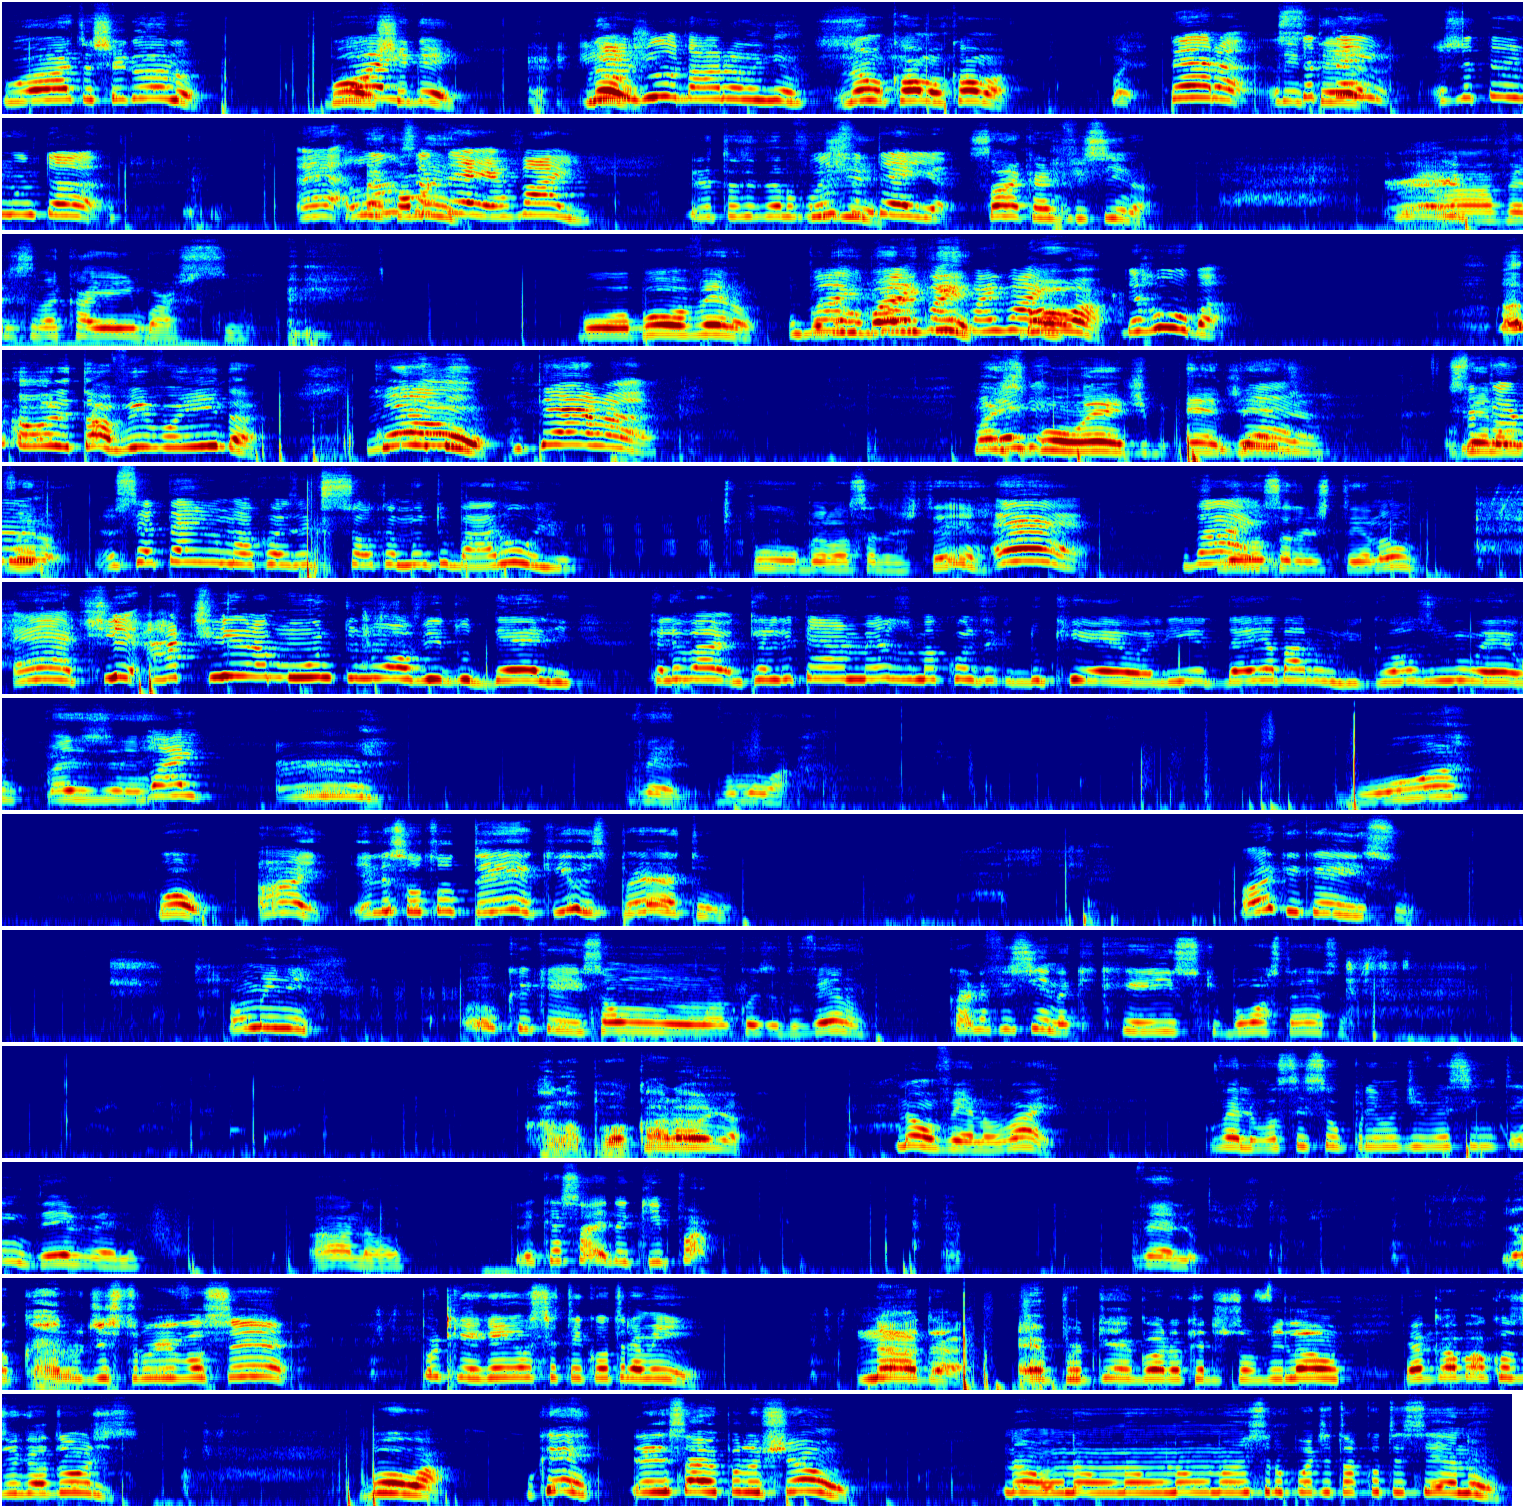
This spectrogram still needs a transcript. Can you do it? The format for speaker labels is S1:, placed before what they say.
S1: Uai, tá chegando. Boa,
S2: Oi.
S1: cheguei.
S2: Me
S1: Não,
S2: ajuda, aranha.
S1: não, calma, calma.
S2: Pera, você
S1: Tem
S2: você tem muita... É, lança
S1: calma aí.
S2: teia, vai.
S1: Ele tá tentando
S2: Lança
S1: fugir.
S2: teia.
S1: Sai, carnificina. Ah, velho, você vai cair aí embaixo, sim. Boa, boa, Venom. Vou
S2: Vai,
S1: derrubar
S2: vai,
S1: ele
S2: vai,
S1: aqui.
S2: vai, vai.
S1: Boa.
S2: Derruba.
S1: Ah, não, ele tá vivo ainda. Como?
S2: Pera,
S1: Mas,
S2: Ele-
S1: bom, Ed, Ed, Ed.
S2: pera. Você
S1: Venom,
S2: tem,
S1: Venom.
S2: você tem uma coisa que solta muito barulho?
S1: Tipo, o meu lançador de teia?
S2: É, vai.
S1: lançador de teia novo?
S2: É, ti- atira muito no ouvido dele. Que ele, vai, que ele tem a mesma coisa do que eu. Ele odeia barulho, igualzinho eu.
S1: Mas, é...
S2: Vai.
S1: Velho, vamos lá. Boa. Uou. Ai, ele soltou teia aqui, o esperto. Ai, o que que é isso? É um mini... O que que é isso? É uma coisa do Venom? Carnificina, o que que é isso? Que bosta é essa? Cala a boca, aranha. Não, Venom, vai. Velho, você e seu primo deviam se entender, velho. Ah, não. Ele quer sair daqui pra... Velho. Eu quero destruir você. Por quê? Quem você tem contra mim? Nada. É porque agora eu quero ser vilão e acabar com os Vingadores. Boa. O quê? Ele saiu pelo chão. Não, não, não, não, não. Isso não pode estar acontecendo.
